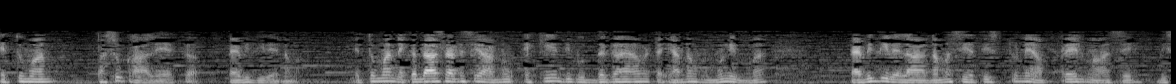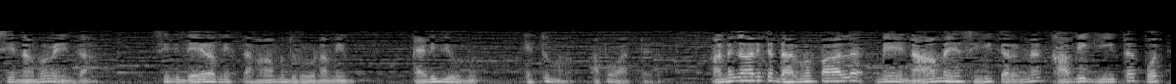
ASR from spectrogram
එතුමන් පසු කාලයක පැවිදි වෙනවා. එතුමන් 1891 දී බුද්ධ ගයාවට යන මුලින්ම පැවිදි වෙලා 933 අප්‍රේල් මාසේ 29 වෙනිදා සිරි දේවමිත්ත හාමුදුරුවෝ නමින් පැවිදි වුණු එතුමා අපවත් වෙනවා. අනගාരിക ධර්මපාල මේ නාමය සිහි කරන කවි ගීත පොත්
